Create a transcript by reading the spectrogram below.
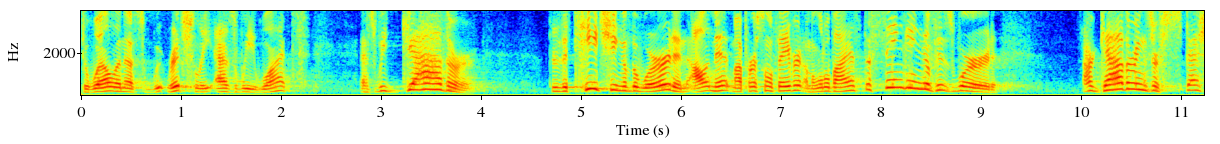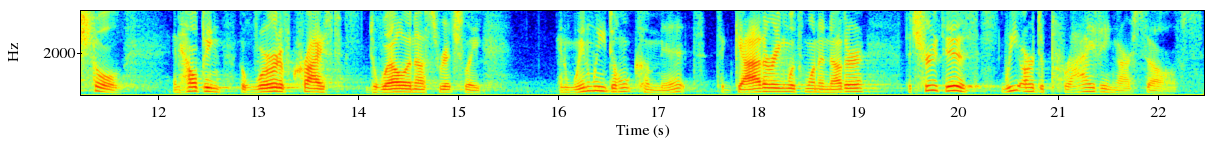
dwell in us richly as we what? As we gather through the teaching of the word, and I'll admit my personal favorite, I'm a little biased, the singing of his word. Our gatherings are special in helping the word of Christ dwell in us richly. And when we don't commit to gathering with one another, the truth is we are depriving ourselves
